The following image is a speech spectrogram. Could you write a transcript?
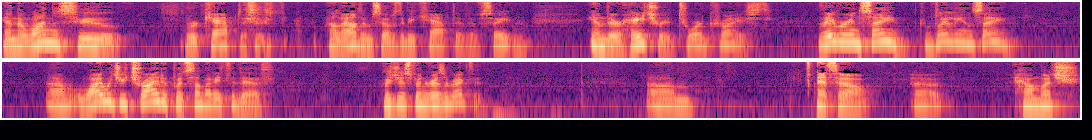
And the ones who were captive, allowed themselves to be captive of Satan in their hatred toward Christ. They were insane, completely insane. Um, why would you try to put somebody to death who's just been resurrected? Um, that's how uh, how much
